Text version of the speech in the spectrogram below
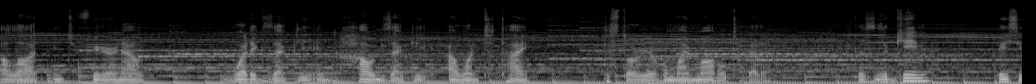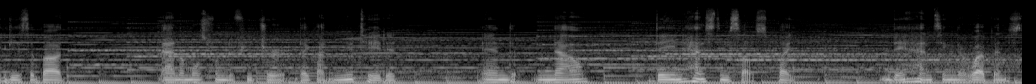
a lot into figuring out what exactly and how exactly I wanted to tie the story of my model together. Because the game basically is about animals from the future that got mutated and now they enhance themselves by enhancing their weapons,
